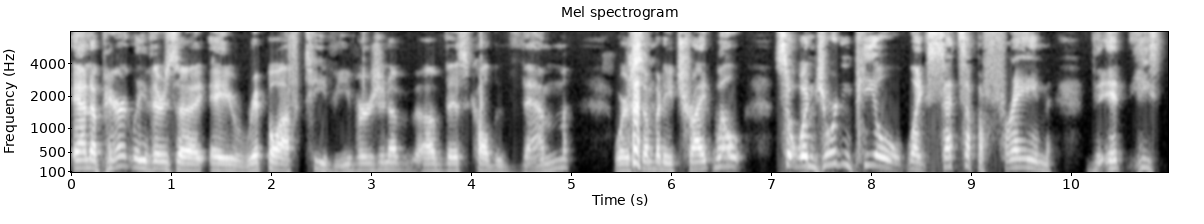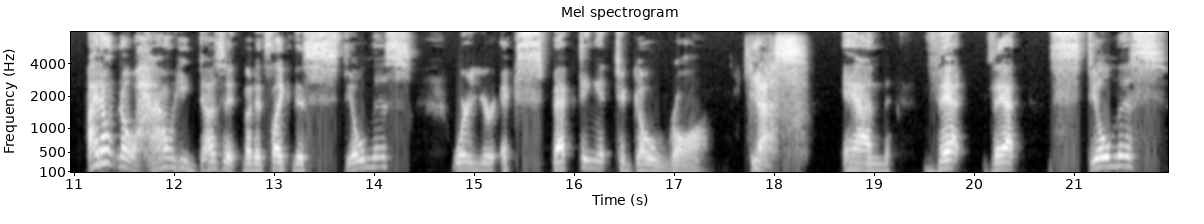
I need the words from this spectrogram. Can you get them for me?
And apparently there's a, a rip-off TV version of, of this called Them, where somebody tried, well, so when Jordan Peele like sets up a frame, it, he's, I don't know how he does it, but it's like this stillness where you're expecting it to go wrong. Yes. And that, that stillness,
